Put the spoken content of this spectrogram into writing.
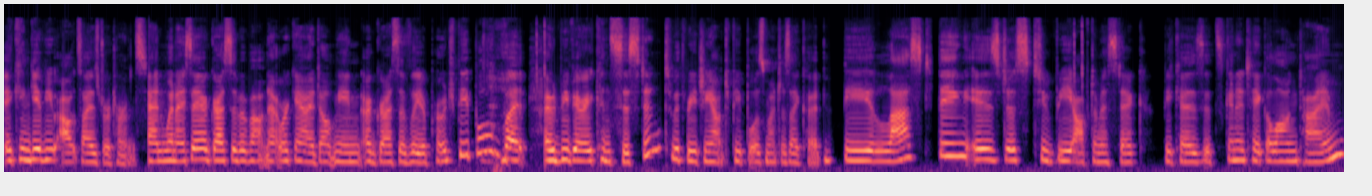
it can give you outsized returns. And when I say aggressive about networking, I don't mean aggressively approach people, but I would be very consistent with reaching out to people as much as I could. The last thing is just to be optimistic because it's going to take a long time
